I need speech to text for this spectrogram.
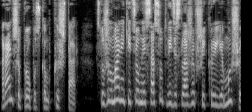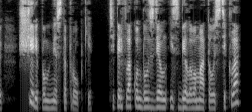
Раньше пропуском к Иштар служил маленький темный сосуд в виде сложившей крылья мыши с черепом вместо пробки. Теперь флакон был сделан из белого матового стекла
